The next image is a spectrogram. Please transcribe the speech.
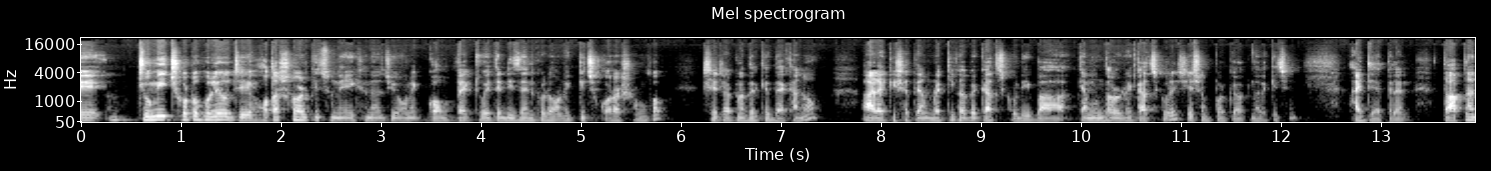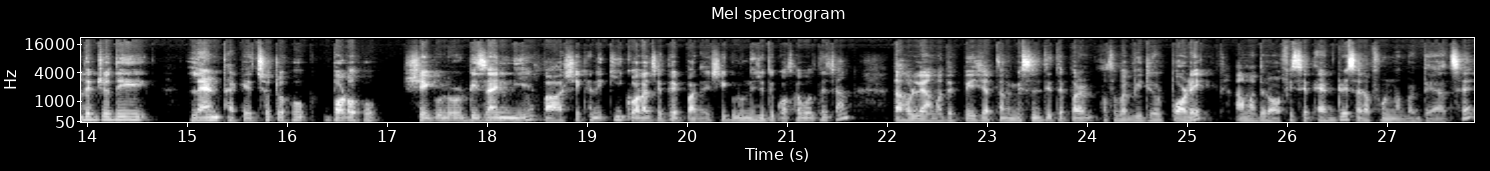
জমি ছোট হলেও যে হতাশ হওয়ার কিছু নেই, এখানেও যে অনেক কম্প্যাক্ট ওয়েতে ডিজাইন করে অনেক কিছু করা সম্ভব, সেটা আপনাদেরকে দেখানো। আর একই সাথে আমরা কীভাবে কাজ করি বা কেমন ধরনের কাজ করি, সে সম্পর্কে আপনারা কিছু আইডিয়া পেলেন। তো আপনাদের যদি ল্যান্ড থাকে, ছোট হোক, বড় হোক সেগুলোর ডিজাইন নিয়ে বা সেখানে কি করা যেতে পারে সেগুলো নিয়ে যদি কথা বলতে চান, তাহলে আমাদের পেজে আপনারা মেসেজ দিতে পারেন অথবা ভিডিওর পরে আমাদের অফিসের অ্যাড্রেস আর ফোন নাম্বার দেওয়া আছে,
